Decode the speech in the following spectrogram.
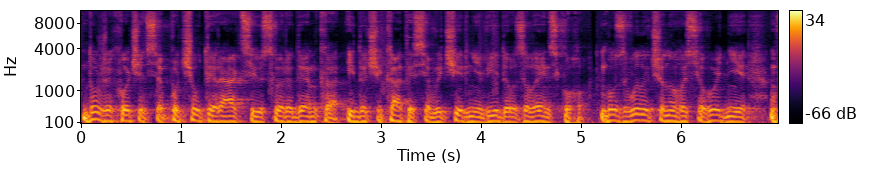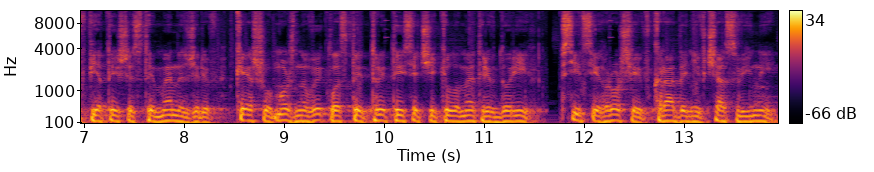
Дуже хочеться почути реакцію Свириденка і дочекатися вечірнє відео Зеленського, бо з вилученого сьогодні в 5-6 менеджерів кешу можна викласти 3 тисячі кілометрів доріг. Всі ці гроші вкрадені в час війни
